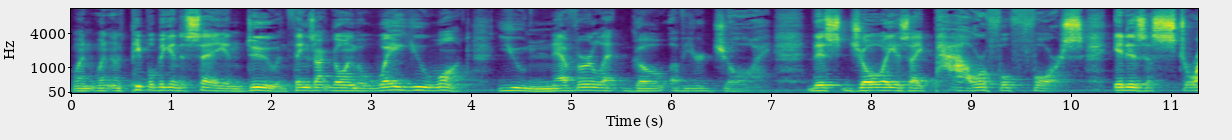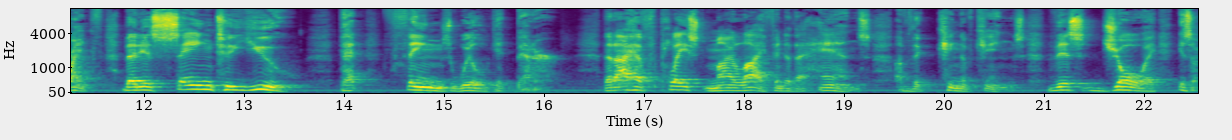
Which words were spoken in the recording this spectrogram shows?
when, when people begin to say and do and things aren't going the way you want, you never let go of your joy. This joy is a powerful force. It is a strength that is saying to you that things will get better. That I have placed my life into the hands of the King of Kings. This joy is a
